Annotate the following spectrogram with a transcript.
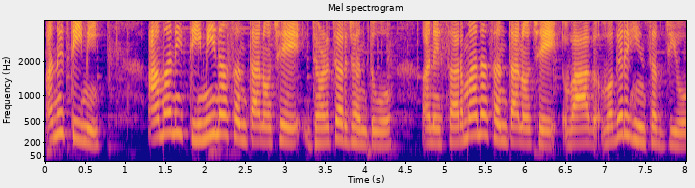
અને તીમી આમાંની તીમીના સંતાનો છે જળચર જંતુઓ અને સરમાના સંતાનો છે વાઘ વગેરે હિંસક જીવો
